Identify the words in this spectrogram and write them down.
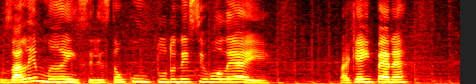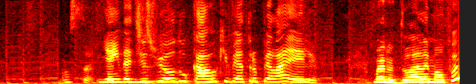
Os alemães, eles estão com tudo nesse rolê aí. Vai que é em pé, né? Nossa, e ainda desviou do carro que veio atropelar ele. Mano, do alemão foi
